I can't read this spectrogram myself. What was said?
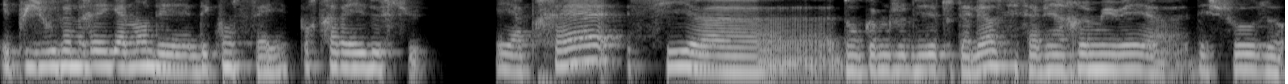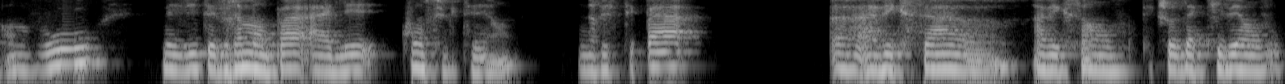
Et puis, je vous donnerai également des, conseils pour travailler dessus. Et après, si, euh, donc comme je vous disais tout à l'heure, si ça vient remuer euh, des choses en vous, n'hésitez vraiment pas à aller consulter. Hein. Ne restez pas euh, avec ça, avec ça en vous, quelque chose d'activé en vous.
